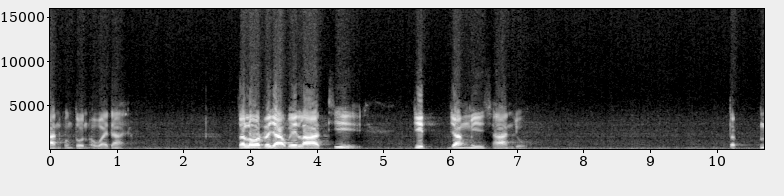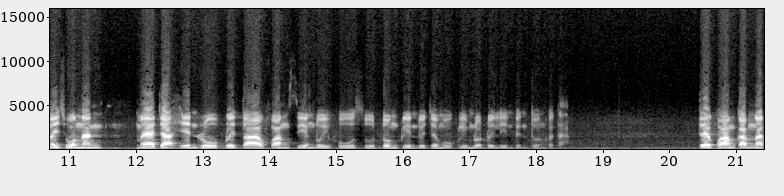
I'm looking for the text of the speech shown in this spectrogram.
านของตนเอาไว้ได้ ตลอดระยะเวลาที่จิตยังมีฌานอยู่ ในช่วงนั้น แม้จะเห็นรูปด้วยตาฟังเสียงด้วยหูสูดดมกลิ่นด้วยจมูกลิ้มรสด้วยลิ้นเป็นต้นก็ตาม แต่ความกำหนัด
